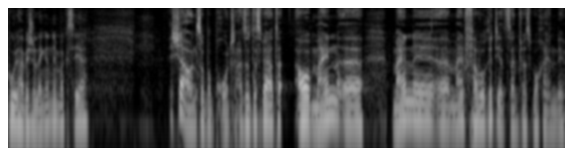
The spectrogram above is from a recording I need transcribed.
cool. Habe ich schon länger nicht mehr gesehen. Ist ja auch ein super Brot. Also das wäre auch mein, äh, meine, äh, mein Favorit jetzt dann fürs Wochenende.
